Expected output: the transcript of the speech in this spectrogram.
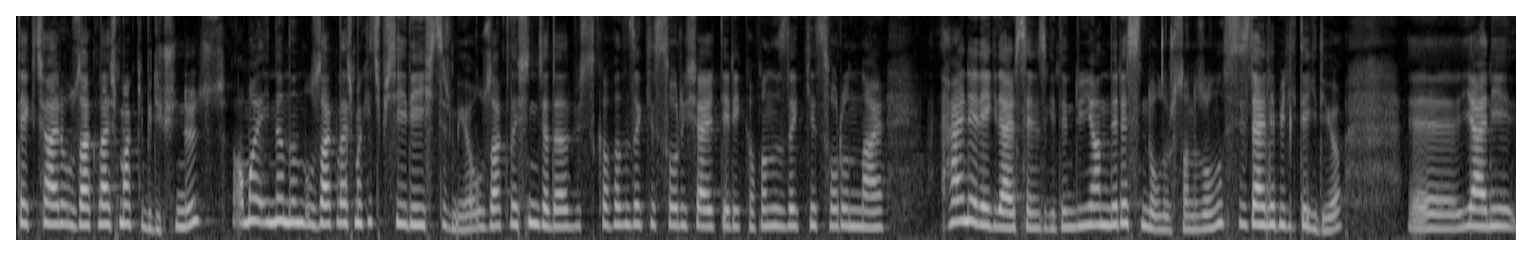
tek çare uzaklaşmak gibi düşünürüz. Ama inanın uzaklaşmak hiçbir şeyi değiştirmiyor. Uzaklaşınca da kafanızdaki soru işaretleri, kafanızdaki sorunlar, her nereye giderseniz gidin, dünyanın neresinde olursanız olun sizlerle birlikte gidiyor. Ee, yani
